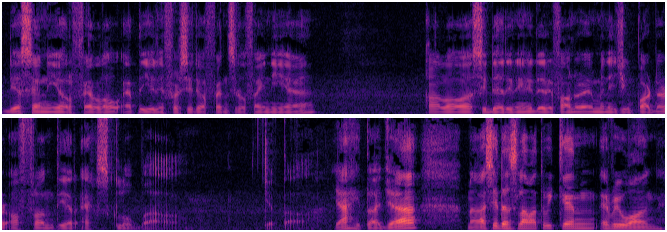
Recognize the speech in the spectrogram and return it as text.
Dia senior fellow at the University of Pennsylvania. Kalau si Darin ini dari founder and managing partner of Frontier X Global. Gitu. Ya itu aja. Makasih dan selamat weekend everyone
